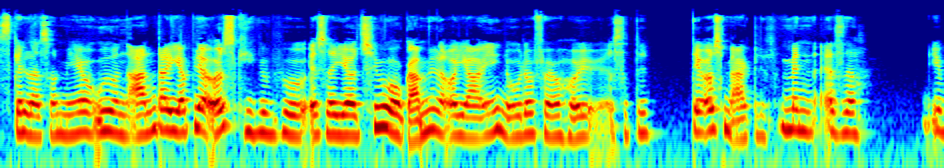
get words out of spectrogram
skiller sig mere ud end andre. Jeg bliver også kigget på, altså jeg er 20 år gammel, og jeg er 1,48 høj. Altså det, det er også mærkeligt. Men altså, jeg,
